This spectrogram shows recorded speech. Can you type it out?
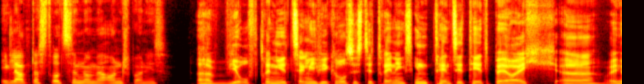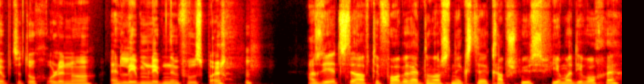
ich glaube, dass trotzdem noch mehr Anspann ist. Äh, wie oft trainiert ihr eigentlich? Wie groß ist die Trainingsintensität bei euch? Äh, weil ihr habt ja doch alle noch ein Leben neben dem Fußball. Also jetzt auf die Vorbereitung aufs nächste Cup-Spiel ist viermal die Woche,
